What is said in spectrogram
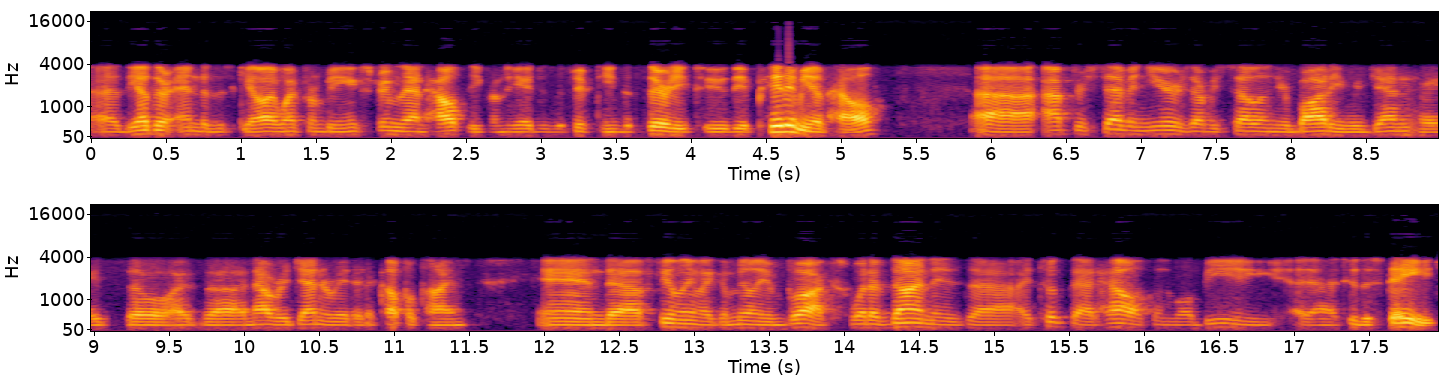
uh, the other end of the scale. I went from being extremely unhealthy from the ages of 15 to 30 to the epitome of health. Uh, after seven years, every cell in your body regenerates. So I've uh, now regenerated a couple times and uh, feeling like a million bucks. What I've done is uh, I took that health and well-being uh, to the stage,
